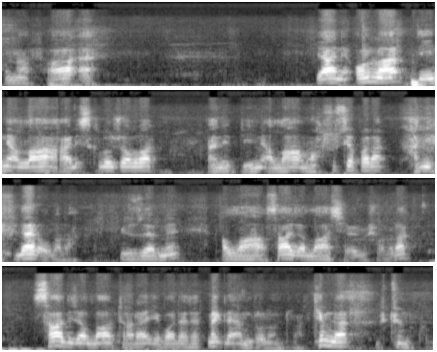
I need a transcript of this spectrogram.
hunafa'a. Yani onlar dini Allah'a halis kılıcı olarak yani dini Allah'a mahsus yaparak hanifler olarak yüzlerini Allah'a sadece Allah'a çevirmiş olarak sadece Allahu Teala'ya ibadet etmekle emrolundular. Kimler? Bütün kullar.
